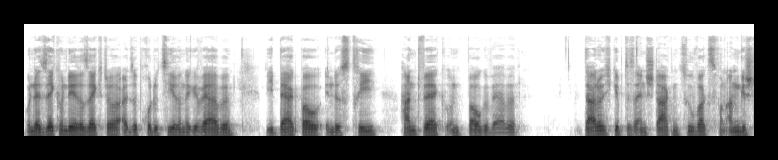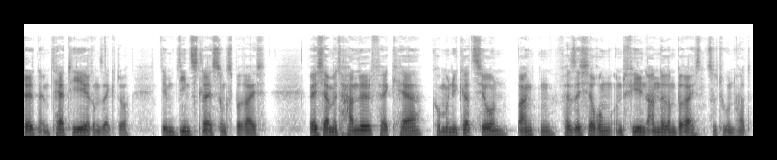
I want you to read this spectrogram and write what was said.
und der sekundäre Sektor, also produzierende Gewerbe wie Bergbau, Industrie, Handwerk und Baugewerbe. Dadurch gibt es einen starken Zuwachs von Angestellten im tertiären Sektor, dem Dienstleistungsbereich, welcher mit Handel, Verkehr, Kommunikation, Banken, Versicherungen und vielen anderen Bereichen zu tun hat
